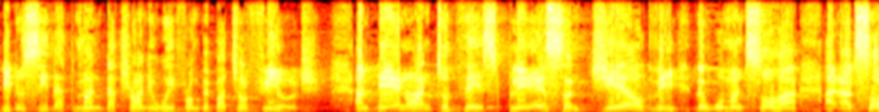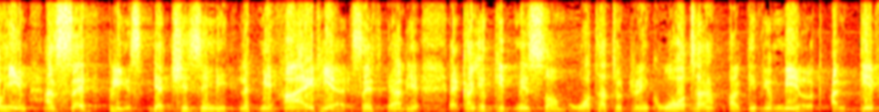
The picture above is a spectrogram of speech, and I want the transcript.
Did you see that man that ran away from the battlefield? And then ran to this place and Jael the, the woman saw her and, and saw him and said, please, they're chasing me. Let me hide here. He said, here, uh, can you give me some water to drink? Water? I'll give you milk and give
